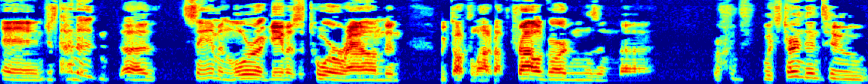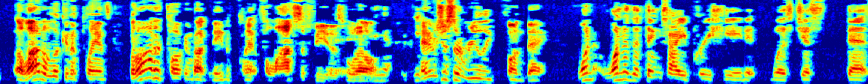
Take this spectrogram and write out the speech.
and just kind of uh, Sam and Laura gave us a tour around, and we talked a lot about the trial gardens, and uh, which turned into a lot of looking at plants, but a lot of talking about native plant philosophy as well. Yeah. And it was just a really fun day. One one of the things I appreciated was just that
